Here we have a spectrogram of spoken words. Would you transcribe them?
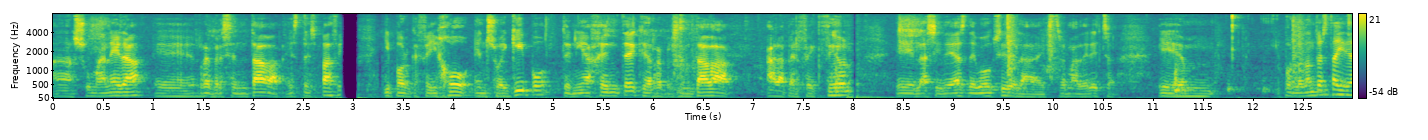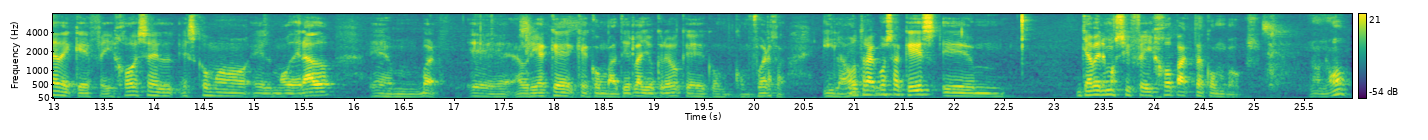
a su manera, eh, representaba este espacio y porque Feijó en su equipo tenía gente que representaba a la perfección eh, las ideas de Vox y de la extrema derecha. Y por lo tanto, esta idea de que Feijó es, el, es como el moderado, eh, bueno, eh, habría que, combatirla yo creo que con, con fuerza. Y la otra cosa que es, eh, ya veremos si Feijó pacta con Vox. No, no,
